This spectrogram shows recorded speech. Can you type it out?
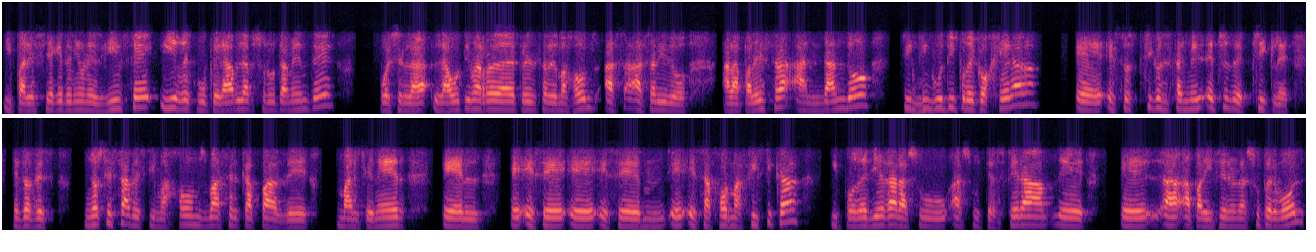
y parecía que tenía un esguince irrecuperable absolutamente. Pues en la, la última rueda de prensa de Mahomes ha, salido a la palestra andando sin ningún tipo de cojera. Eh, estos chicos están hechos de chicle. Entonces, no se sabe si Mahomes va a ser capaz de mantener el, e- ese, e- ese, e- esa forma física y poder llegar a su, a su tercera eh, eh, aparición en una Super Bowl,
